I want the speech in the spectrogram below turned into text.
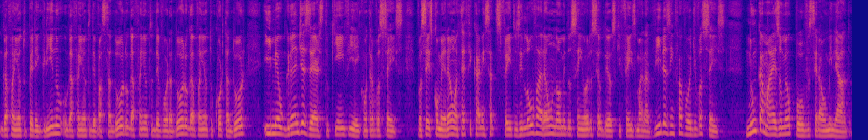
gafanhoto peregrino, o gafanhoto devastador, o gafanhoto devorador, o gafanhoto cortador e meu grande exército que enviei contra vocês. Vocês comerão até ficarem satisfeitos e louvarão o nome do Senhor, o seu Deus, que fez maravilhas em favor de vocês. Nunca mais o meu povo será humilhado.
